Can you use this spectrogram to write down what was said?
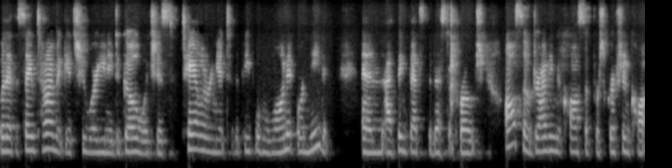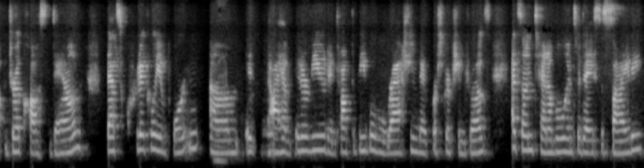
But at the same time, it gets you where you need to go, which is tailoring it to the people who want it or need it. And I think that's the best approach. Also, driving the cost of prescription co- drug costs down, that's critically important. Um, it, I have interviewed and talked to people who ration their prescription drugs. That's untenable in today's society.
